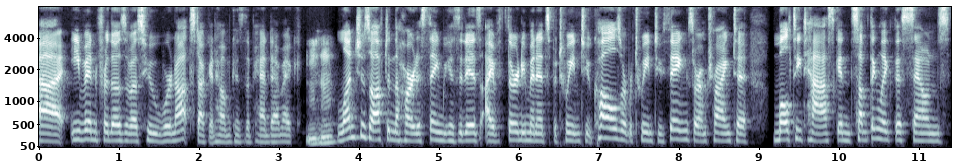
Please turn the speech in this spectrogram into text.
Uh, even for those of us who were not stuck at home because of the pandemic, mm-hmm. lunch is often the hardest thing because it is I have 30 minutes between two calls or between two things, or I'm trying to multitask. And something like this sounds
